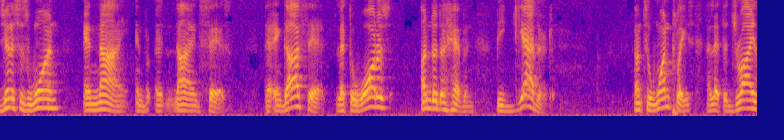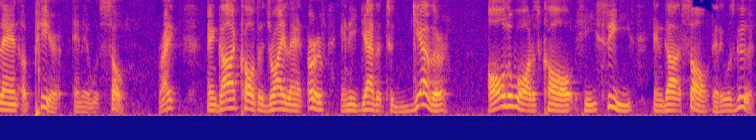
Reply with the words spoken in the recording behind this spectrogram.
Genesis one and nine and nine says that, and God said, "Let the waters under the heaven be gathered unto one place, and let the dry land appear." And it was so, right? And God called the dry land earth, and He gathered together all the waters called He seas, and God saw that it was good.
